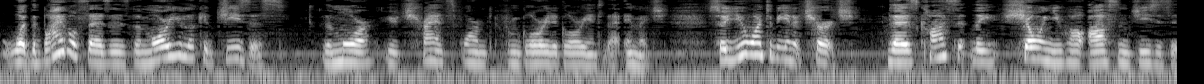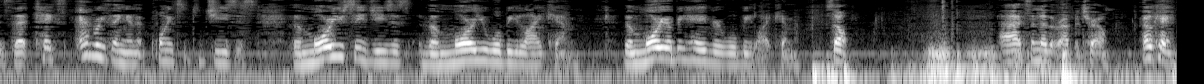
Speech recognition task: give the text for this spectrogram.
What the Bible says is the more you look at Jesus, the more you're transformed from glory to glory into that image. So you want to be in a church that is constantly showing you how awesome Jesus is. That takes everything and it points it to Jesus. The more you see Jesus, the more you will be like him. The more your behavior will be like him. So, that's another rabbit trail. Okay,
